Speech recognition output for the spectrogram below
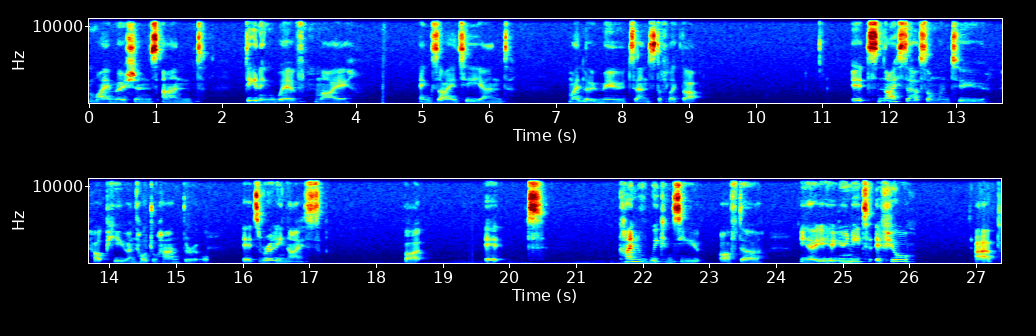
my emotions and dealing with my anxiety and my low moods and stuff like that. It's nice to have someone to help you and hold your hand through it all it's really nice, but it kind of weakens you after you know you, you need to, if you're at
